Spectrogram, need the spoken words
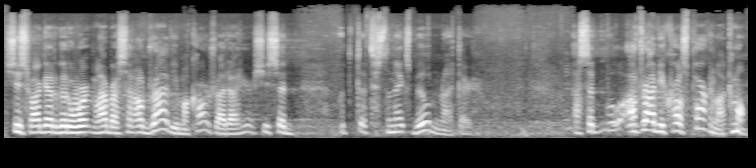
She said, well, I got to go to work in the library. I said, I'll drive you. My car's right out here. She said, That's the next building right there. I said, Well, I'll drive you across the parking lot. Come on.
